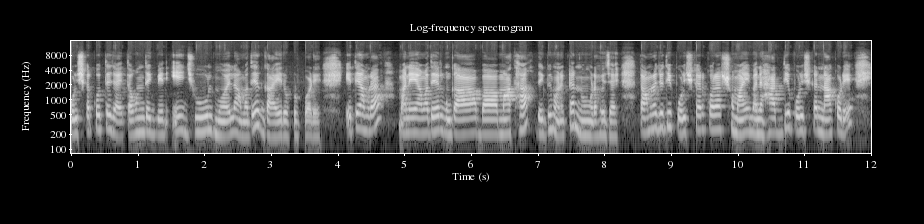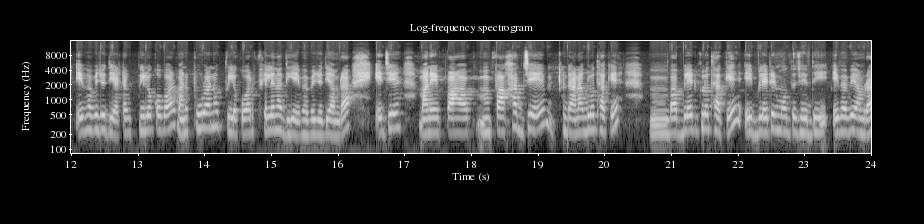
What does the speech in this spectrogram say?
পরিষ্কার করতে যাই, তখন দেখবেন এই ঝুল ময়লা আমাদের গায়ের ওপর পড়ে। এতে আমরা মানে আমাদের গা বা মাথা দেখবেন অনেকটা নোংরা হয়ে যায়। তা আমরা যদি পরিষ্কার করার সময় মানে হাত দিয়ে পরিষ্কার না করে, এভাবে যদি একটা পিলো কভার মানে পুরানো পিলো কভার ফেলে না দিয়ে এভাবে যদি আমরা এই যে মানে পাখার যে ডানাগুলো থাকে বা ব্লেডগুলো থাকে, এই ব্লেডের মধ্যে যদি এভাবে আমরা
